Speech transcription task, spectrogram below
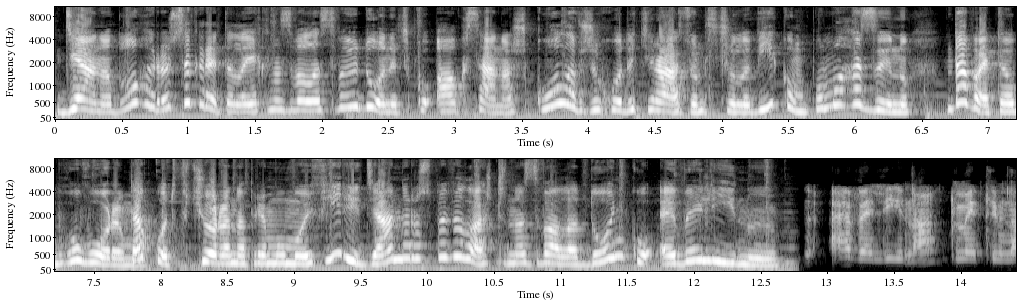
Діана блогер розсекретила, як назвала свою донечку, а Оксана школа вже ходить разом з чоловіком по магазину. Давайте обговоримо. Так от вчора на прямому ефірі Діана розповіла, що назвала доньку Евеліною. Евеліна Дмитрівна.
